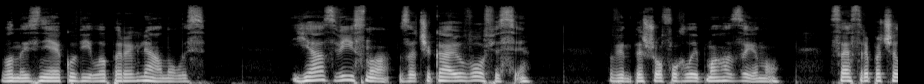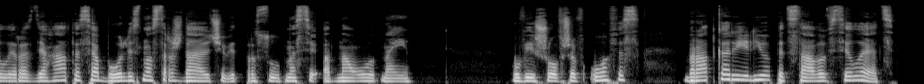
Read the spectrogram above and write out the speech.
Вони зніяковіло переглянулись. Я, звісно, зачекаю в офісі. Він пішов у глиб магазину. Сестри почали роздягатися, болісно страждаючи від присутності одна одної. Увійшовши в офіс, брат Карільо підставив стілець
